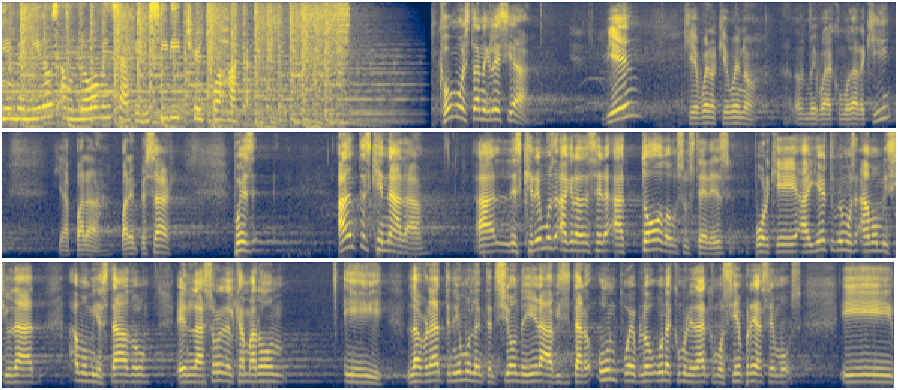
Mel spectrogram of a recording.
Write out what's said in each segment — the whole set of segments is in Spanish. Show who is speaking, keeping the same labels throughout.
Speaker 1: Bienvenidos a un nuevo mensaje de City Church Oaxaca.
Speaker 2: ¿Cómo están, iglesia? ¿Bien? Qué bueno, qué bueno. Me voy a acomodar aquí, ya para, para empezar. Pues, antes que nada, ah, les queremos agradecer a todos ustedes, porque ayer tuvimos Amo mi ciudad, Amo mi estado, en la zona del Camarón, y la verdad teníamos la intención de ir a visitar un pueblo, una comunidad como siempre hacemos. Y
